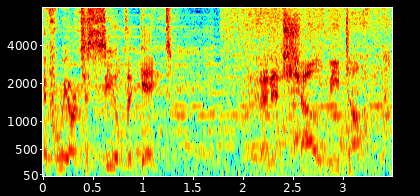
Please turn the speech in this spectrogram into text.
if we are to seal the gate. Then it shall be done.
